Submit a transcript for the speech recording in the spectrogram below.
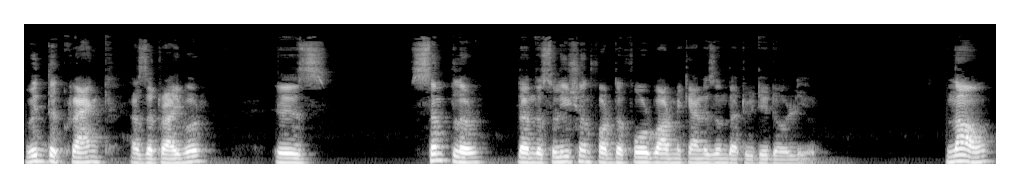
with the crank as the driver is simpler than the solution for the four bar mechanism that we did earlier. Now,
